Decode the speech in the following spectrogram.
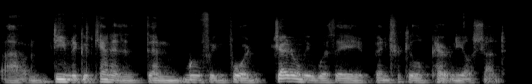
um, deemed a good candidate, then moving forward generally with a ventricular peritoneal shunt.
